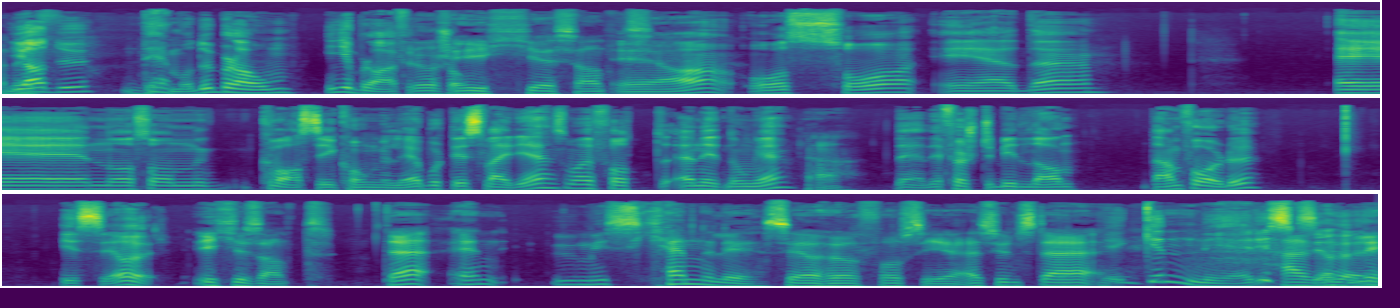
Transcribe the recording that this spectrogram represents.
det- Ja, du, det må du bla om inni bladet for å se. Ikke sant. Ja, og så er det er noe sånn kvasikongelige borte i Sverige som har fått en liten unge. Ja, Det er de første bildene. Dem får du i Se og Hør. ikke sant. Det er en umiskjennelig Se og Hør-forside. Jeg syns det er Generisk Se og Hør.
